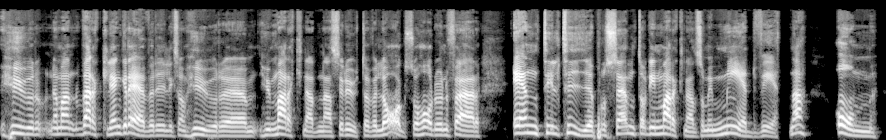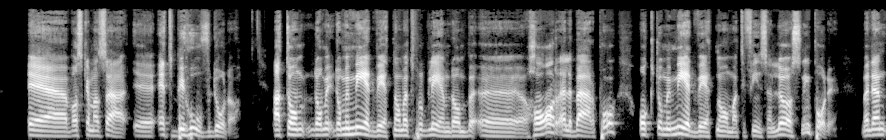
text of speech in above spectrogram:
hur, när man verkligen gräver i liksom hur, eh, hur marknaderna ser ut överlag så har du ungefär 1-10% av din marknad som är medvetna om, eh, vad ska man säga, eh, ett behov då. då. Att de, de, de är medvetna om ett problem de eh, har eller bär på och de är medvetna om att det finns en lösning på det. Men den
